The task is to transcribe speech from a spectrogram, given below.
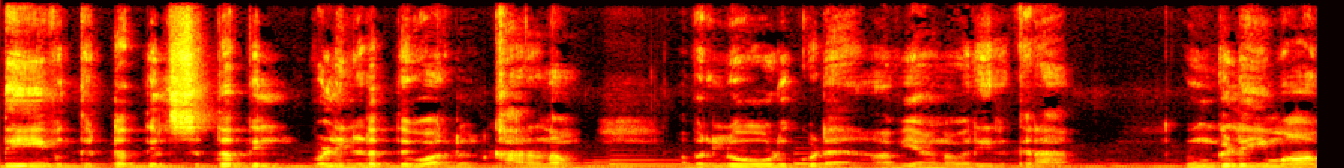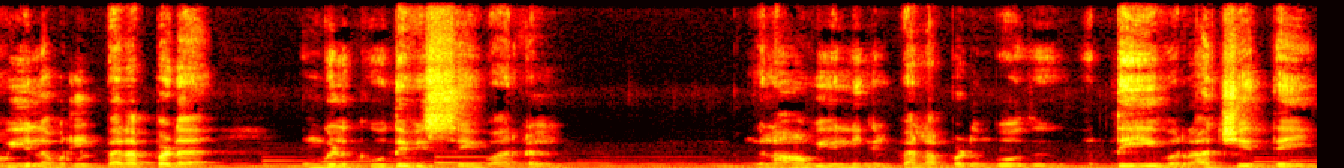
தெய்வ திட்டத்தில் சித்தத்தில் வழிநடத்துவார்கள். காரணம் அவர்களோடு கூட ஆவியானவர் இருக்கிறார். உங்களையும் ஆவியில் அவர்கள் பெறப்பட உங்களுக்கு உதவி செய்வார்கள். உங்கள் ஆவியில் நீங்கள் பலப்படும் போது தெய்வ ராஜ்யத்தை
